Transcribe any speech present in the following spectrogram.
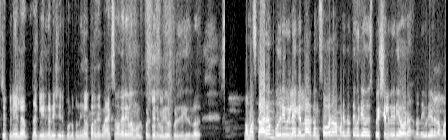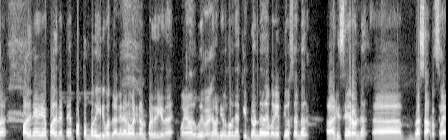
സ്റ്റെപ്പിനെ എല്ലാം ക്ലീൻ കണ്ടീഷൻ ഇരിപ്പുണ്ട്. അപ്പോൾ നിങ്ങൾ പറഞ്ഞ മാക്സിമം കാര്യങ്ങൾ നമ്മൾ ഉൾപ്പെടുത്തി വീഡിയോ ഉൾപ്പെടുത്തി ചെയ്തിട്ടുള്ളത്. നമസ്കാരം. പുതിരി വീട്ടിലേക്ക് എല്ലാവർക്കും സ്വാഗതം. നമ്മൾ ഇന്നത്തെ വീഡിയോ ഒരു സ്പെഷ്യൽ വീഡിയോ ആണ്. ഇന്നത്തെ വീഡിയോയിൽ നമ്മൾ പതിനേഴ് പതിനെട്ട് പത്തൊമ്പത് ഇരുപത് അങ്ങനെയാണ് വണ്ടികൾ ഉൾപ്പെടുത്തിയിരിക്കുന്നത്. അപ്പോൾ അത് വണ്ടികൾ എന്ന് പറഞ്ഞാൽ കിഡ് ഉണ്ട് അതേപോലെ എത്തിയോസ് ഉണ്ട് ഡിസയർ ഉണ്ട് ബ്രസ അല്ലേ?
